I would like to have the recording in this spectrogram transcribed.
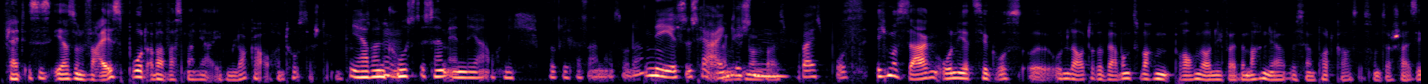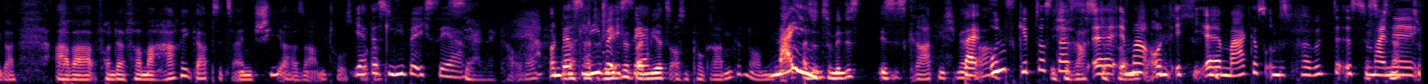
vielleicht ist es eher so ein Weißbrot, aber was man ja eben locker auch in Toaster stecken kann. Ja, aber ein Toast ist ja am Ende ja auch nicht wirklich was anderes, oder? Nee, es ist ja eigentlich eigentlich nur ein ein Weißbrot. Weißbrot. Ich muss sagen, ohne jetzt hier groß äh, unlautere Werbung zu machen, brauchen wir auch nicht, weil wir machen ja, ist ja ein Podcast, ist uns ja scheißegal. Aber von der Firma Harry gab es jetzt einen Chiasamen-Toastbrot. Ja, das liebe ich sehr. Sehr lecker, oder? Und das hat liebe Rewe ich bei sehr. mir jetzt aus dem Programm genommen. Nein! Also zumindest ist es gerade nicht mehr Bei da. uns gibt es Ich das äh, immer aus. Und ich äh, mag es und das Verrückte ist, Das meine so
